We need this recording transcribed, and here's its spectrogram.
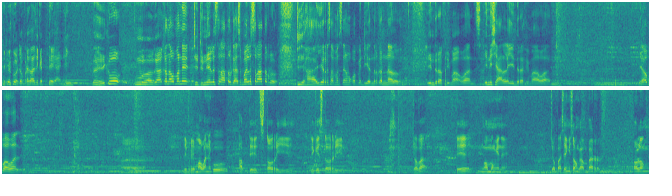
iki gua udah prestasi gede anjing. Nah, itu membanggakan apa mana di dunia ilustrator gak semua ilustrator loh di hire sama stand up comedian terkenal Indra Frimawan, inisialnya Indra Frimawan. Ya apa awal Di Frimawan iku update story, IG story. Coba dia ngomong ini. Coba saya iso gambar tolong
